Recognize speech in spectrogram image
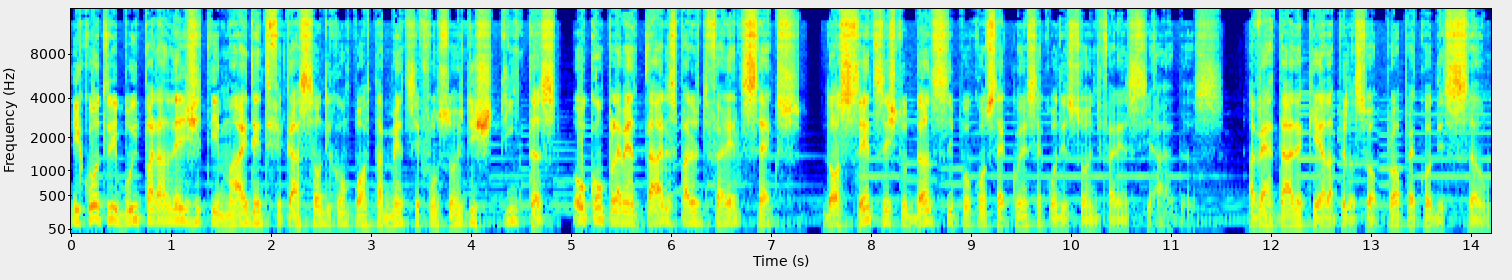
e contribui para legitimar a identificação de comportamentos e funções distintas ou complementares para os diferentes sexos, docentes, estudantes e, por consequência, condições diferenciadas. A verdade é que ela, pela sua própria condição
